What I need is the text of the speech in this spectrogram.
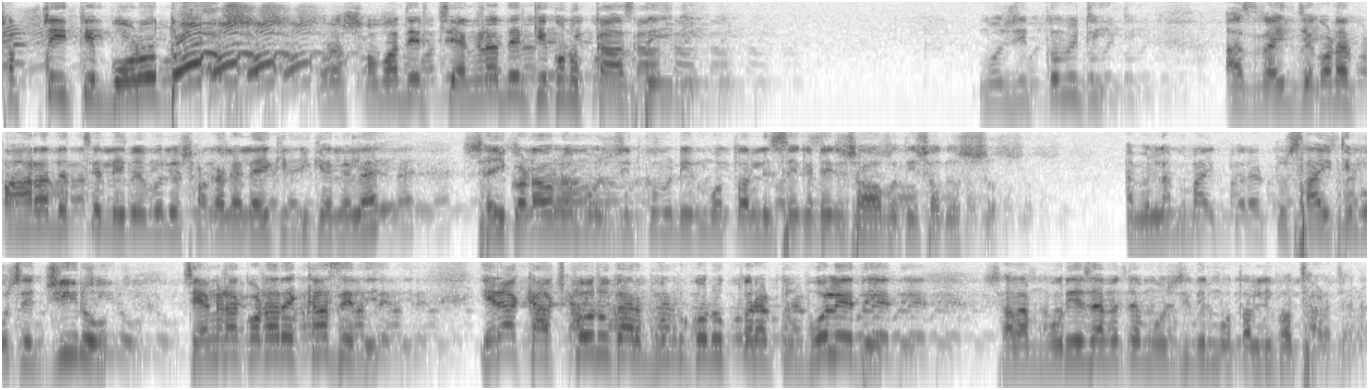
সবচেয়ে বড় দোষ, ওরা সমাজের চ্যাংড়াদেরকে কোনো কাজ দেয়নি। মসজিদ কমিটি আজরাইল যে কটার পাহারা দিচ্ছে, লেবে বলে সকালে লাই কি বিকেলে লাই সেই কটা হলো মসজিদ কমিটির মোতাল্লি সেক্রেটারি সভাপতি সদস্য। আমি বললাম বাইক করে একটু সাইটে বসে জিরো, চ্যাংড়া কটারে কাজে দে। এরা কাজ করুক আর ভুল করুক, তোরা একটু বলে দে। সালা মরে যাবে তো মসজিদের মোতাল্লি পথ ছাড়বে না।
